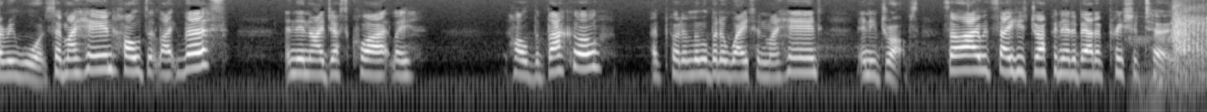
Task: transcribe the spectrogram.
reward. So my hand holds it like this, and then I just quietly hold the buckle. I put a little bit of weight in my hand, and he drops. So I would say he's dropping at about a pressure two.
